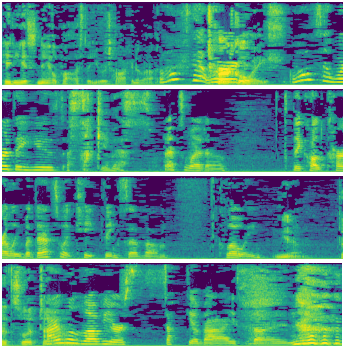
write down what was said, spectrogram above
hideous nail polish that you were talking about, what was that word? turquoise. What was the word they used? A succubus. That's what uh, they called Carly, but that's what Kate thinks of um, Chloe. Yeah, that's what. Um, I will love your succubi, son.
